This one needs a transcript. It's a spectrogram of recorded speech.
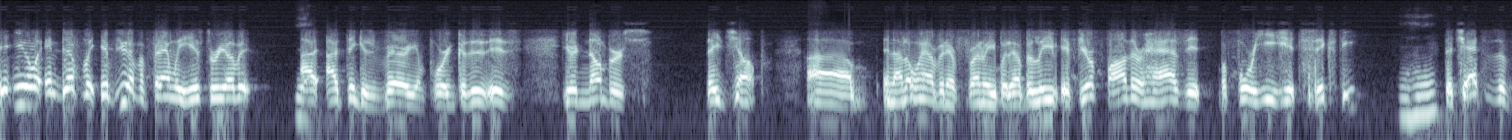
you know, and definitely, if you have a family history of it, Yeah. I, I think it's very important because it is your numbers they jump. Um, and I don't have it in front of me, but I believe if your father has it before he hits 60, the chances of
